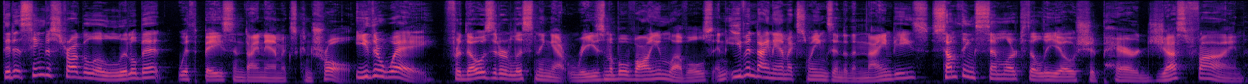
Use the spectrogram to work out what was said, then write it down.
did it seem to struggle a little bit with bass and dynamics control. Either way, for those that are listening at reasonable volume levels and even dynamic swings into the 90s, something similar to the Leo should pair just fine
